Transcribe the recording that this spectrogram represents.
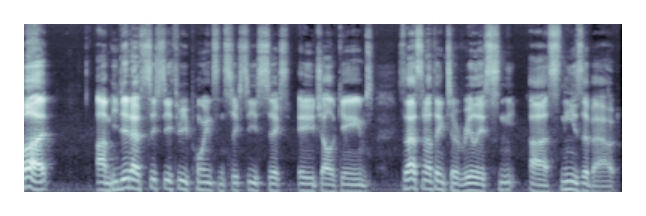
But um, he did have 63 points in 66 AHL games. So that's nothing to really sne- uh, sneeze about.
